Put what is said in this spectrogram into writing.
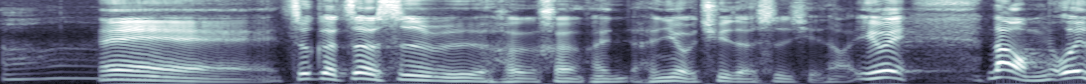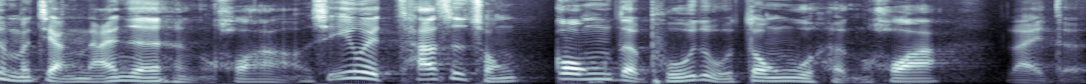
哦，哎，这个这是很很很很有趣的事情啊。因为那我们为什么讲男人很花啊？是因为它是从公的哺乳动物很花来的。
